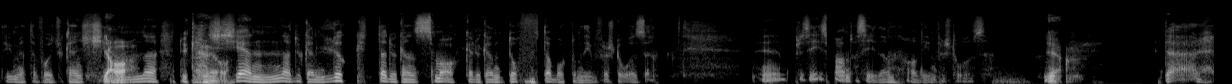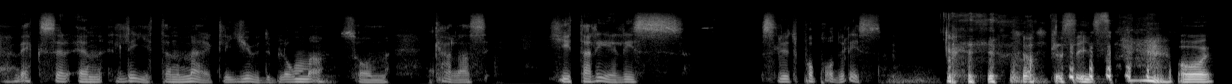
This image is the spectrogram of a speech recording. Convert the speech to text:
det är ju metaforiskt, du kan känna, ja. du kan ja. känna, du kan lukta, du kan smaka, du kan dofta bortom din förståelse. Eh, precis på andra sidan av din förståelse. Ja. Där växer en liten märklig ljudblomma som kallas Gitalelis slut på poddelis. ja, precis. Och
